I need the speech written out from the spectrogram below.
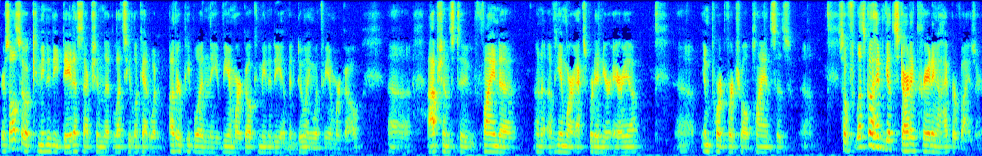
There's also a community data section that lets you look at what other people in the VMware Go community have been doing with VMware Go. Uh, options to find a, a, VMware expert in your area, uh, import virtual appliances. Uh, so let's go ahead and get started creating a hypervisor.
